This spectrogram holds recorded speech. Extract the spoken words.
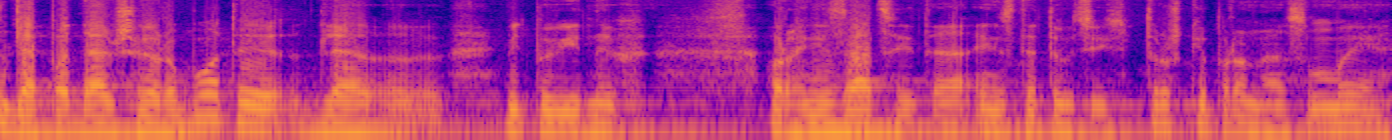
для подальшої роботи, для е, відповідних організацій та інституцій. Трошки про нас. Ми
